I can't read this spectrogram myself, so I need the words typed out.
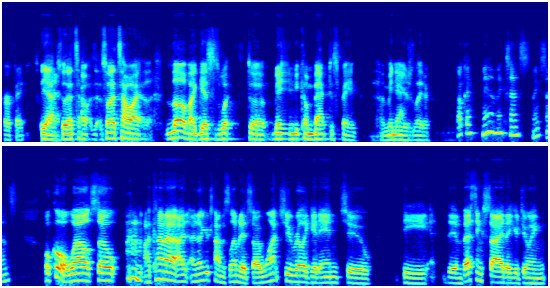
perfect. Yeah, yeah. So that's how. So that's how I love. I guess is what uh, made me come back to Spain uh, many yeah. years later. Okay. Yeah, makes sense. Makes sense. Well, cool. Well, so I kind of I, I know your time is limited, so I want to really get into the the investing side that you're doing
